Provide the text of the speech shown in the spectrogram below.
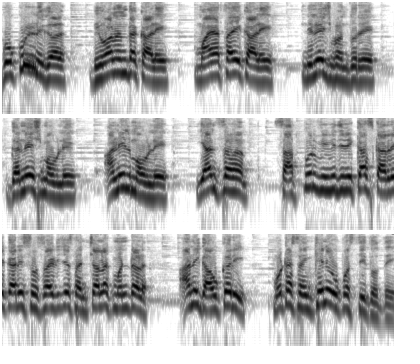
गोकुळ निगळ भिवानंद काळे मायाताई काळे निलेश बंधुरे गणेश मौले अनिल मौले यांसह सातपूर विविध विकास कार्यकारी सोसायटीचे संचालक मंडळ आणि गावकरी मोठ्या संख्येने उपस्थित होते.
